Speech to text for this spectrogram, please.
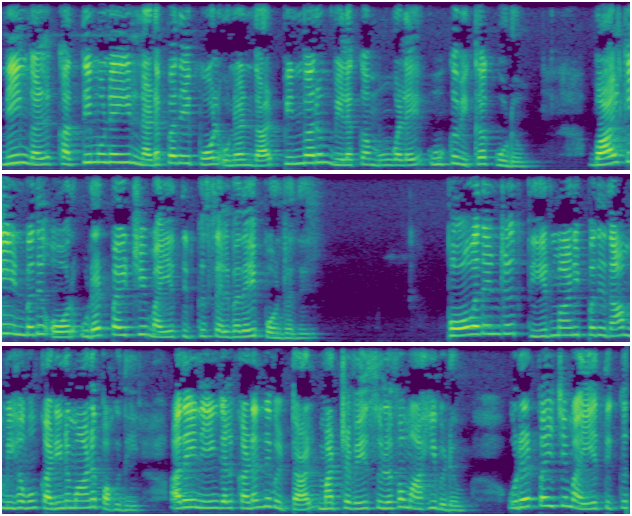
நீங்கள் கத்திமுனையில் நடப்பதைப் போல் உணர்ந்தால் பின்வரும் விளக்கம் உங்களை ஊக்குவிக்கக்கூடும். வாழ்க்கை என்பது ஓர் உடற்பயிற்சி மையத்திற்கு செல்வதை போன்றது. போவதென்று தீர்மானிப்பதுதான் மிகவும் கடினமான பகுதி. அதை நீங்கள் கடந்துவிட்டால் மற்றவை சுலபமாகிவிடும். உடற்பயிற்சி மையத்துக்கு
